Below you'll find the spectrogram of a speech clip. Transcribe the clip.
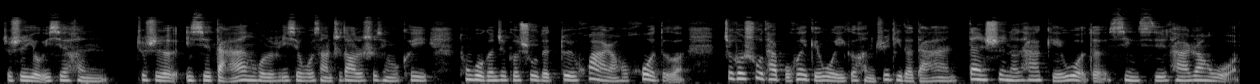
就是有一些很。就是一些答案或者是一些我想知道的事情，我可以通过跟这棵树的对话，然后获得。这棵树它不会给我一个很具体的答案，但是呢，它给我的信息，它让我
